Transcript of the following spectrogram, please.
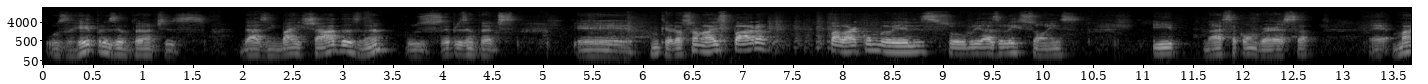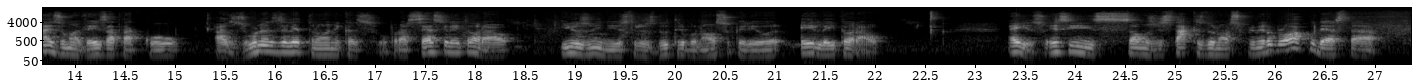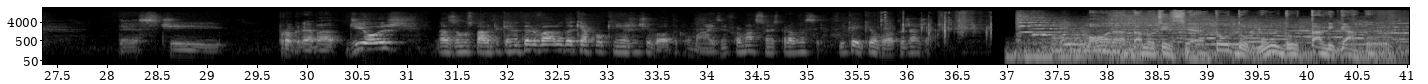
os representantes das embaixadas, né, os representantes é, internacionais, para falar com eles sobre as eleições e nessa conversa é, mais uma vez atacou as urnas eletrônicas, o processo eleitoral e os ministros do Tribunal Superior Eleitoral. É isso. Esses são os destaques do nosso primeiro bloco desta deste programa de hoje. Nós vamos para um pequeno intervalo, daqui a pouquinho a gente volta com mais informações para você. Fica aí que eu volto já já. Hora da notícia. Todo mundo tá ligado.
